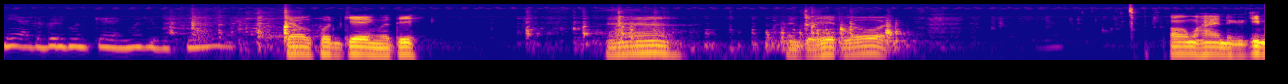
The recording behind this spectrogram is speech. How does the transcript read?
นี่อาจจะเป็นคนแกงมันสิบ่แซ่บเจ้าคนเก่งมาติอ่ามันจะเห็ดโลดเอามาให้นี่ก็กิน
